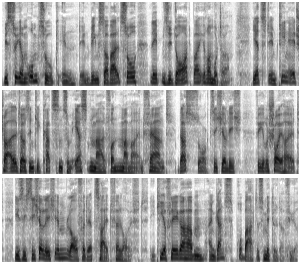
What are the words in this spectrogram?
Bis zu ihrem Umzug in den Wingster Waldzoo lebten sie dort bei ihrer Mutter. Jetzt im Teenageralter sind die Katzen zum ersten Mal von Mama entfernt. Das sorgt sicherlich für ihre Scheuheit, die sich sicherlich im Laufe der Zeit verläuft. Die Tierpfleger haben ein ganz probates Mittel dafür.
